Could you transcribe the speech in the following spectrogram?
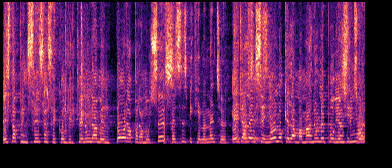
Esta princesa se convirtió en una mentora para Moisés. princess became a mentor. to Ella le enseñó lo que la mamá no le podía enseñar.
